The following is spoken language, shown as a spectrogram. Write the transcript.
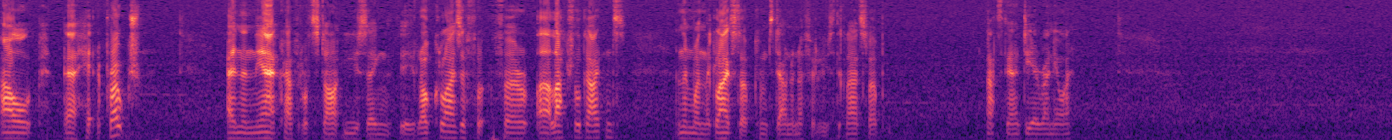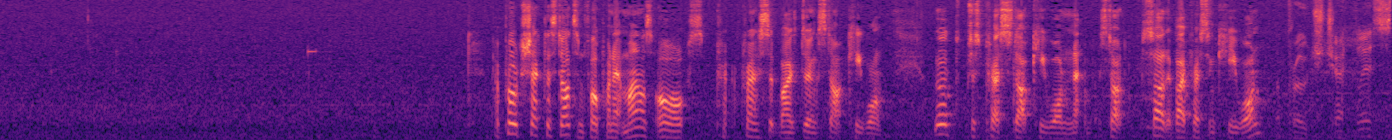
I'll uh, hit approach and then the aircraft will start using the localizer for, for uh, lateral guidance and then when the glide slope comes down enough it'll use the glide slope. That's the idea anyway. Approach checklist starts in 4.8 miles or press it by doing start key 1. We'll just press start key 1 now. Start, start it by pressing key 1. Approach checklist.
